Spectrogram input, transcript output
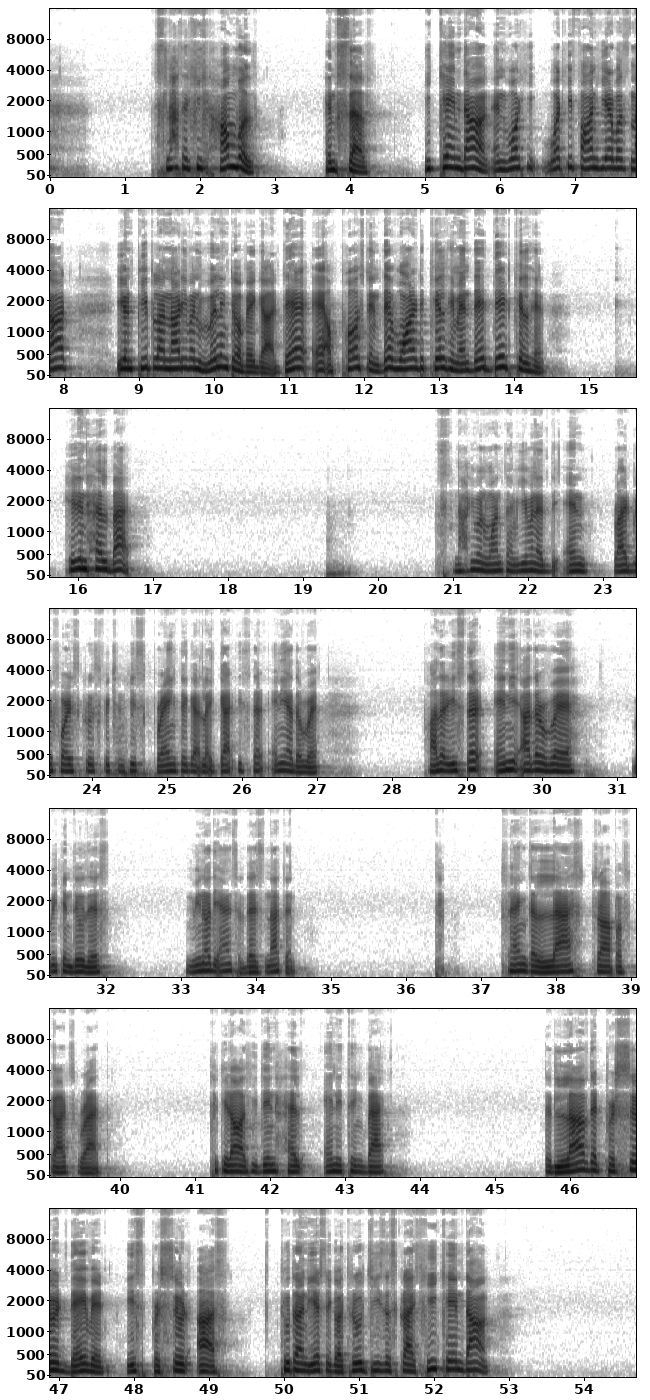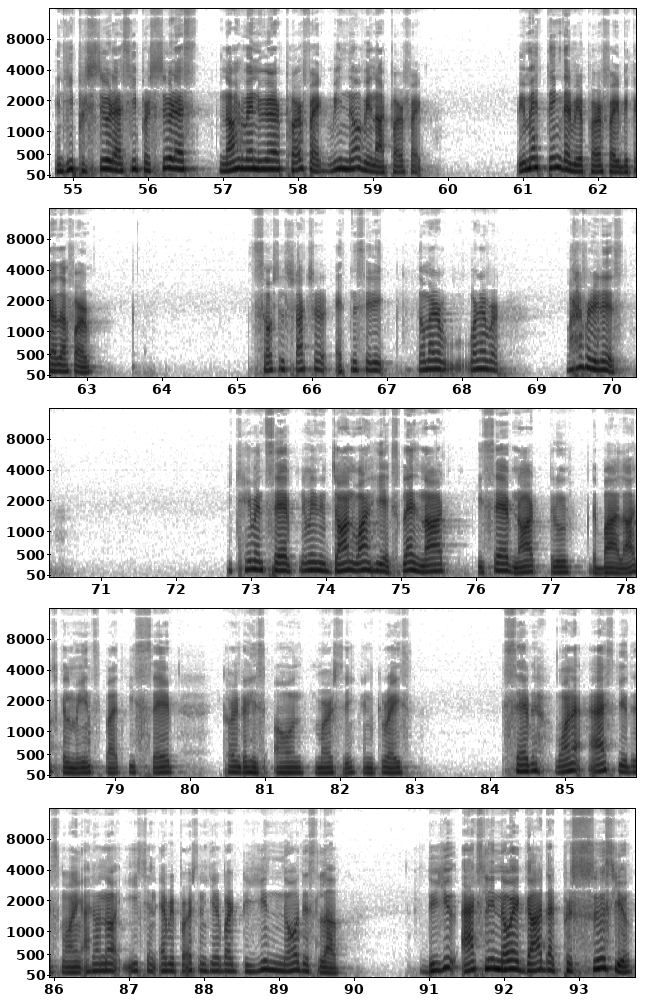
this love that He humbled Himself. He came down, and what he, what he found here was not even people are not even willing to obey God. They eh, opposed him. They wanted to kill him, and they did kill him. He didn't hold back. Not even one time, even at the end, right before his crucifixion, he's praying to God, like, God, is there any other way? Father, is there any other way we can do this? We know the answer. There's nothing. Drank the last drop of God's wrath. Took it all. He didn't hold anything back. The love that pursued David is pursued us 2,000 years ago through Jesus Christ. He came down and He pursued us. He pursued us not when we are perfect. We know we're not perfect. We may think that we're perfect because of our social structure, ethnicity, no matter whatever, whatever it is. He came and saved. I mean, John 1, he explains not, he saved not through the biological means, but he saved according to his own mercy and grace. Saved, want to ask you this morning, I don't know each and every person here, but do you know this love? Do you actually know a God that pursues you?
